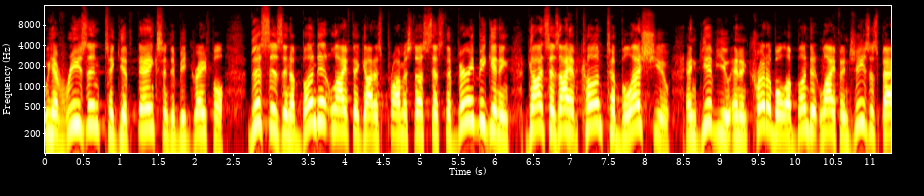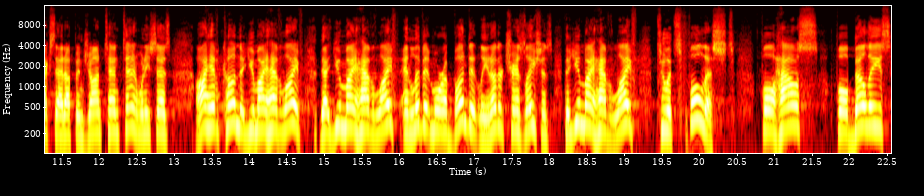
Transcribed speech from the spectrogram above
We have reason to give thanks and to be grateful. This is an abundant life that God has promised us since the very beginning. God says, I have come to bless you and give you an incredible, abundant life. And Jesus backs that up in John 10 10 when he says, I have come that you might have life, that you might have life and live it more abundantly. In other translations, that you might have life to its fullest full house, full bellies,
